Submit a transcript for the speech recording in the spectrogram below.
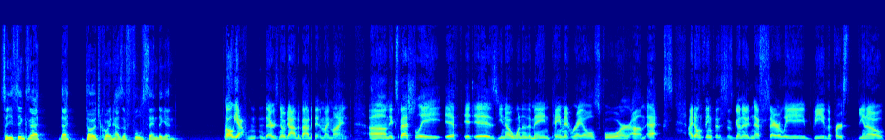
So you think that that Dogecoin has a full send again. Oh yeah, there's no doubt about it in my mind. Um, especially if it is, you know, one of the main payment rails for um, X. I don't think this is going to necessarily be the first, you know,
